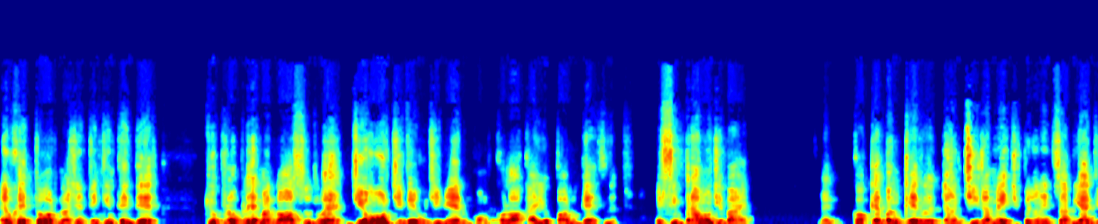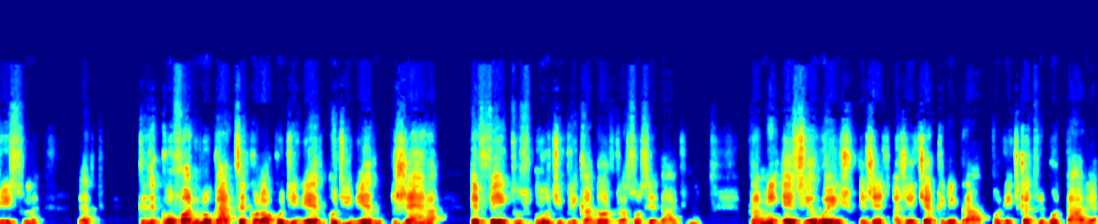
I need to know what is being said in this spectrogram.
é um retorno. A gente tem que entender que o problema nosso não é de onde vem o dinheiro, como coloca aí o Paulo Guedes, né? e sim para onde vai. Né? Qualquer banqueiro, antigamente, pelo menos, sabia disso. Né? Quer dizer, conforme o lugar que você coloca o dinheiro, o dinheiro gera efeitos multiplicadores para a sociedade. Né? Para mim, esse é o eixo, que a gente, a gente equilibrar política tributária,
